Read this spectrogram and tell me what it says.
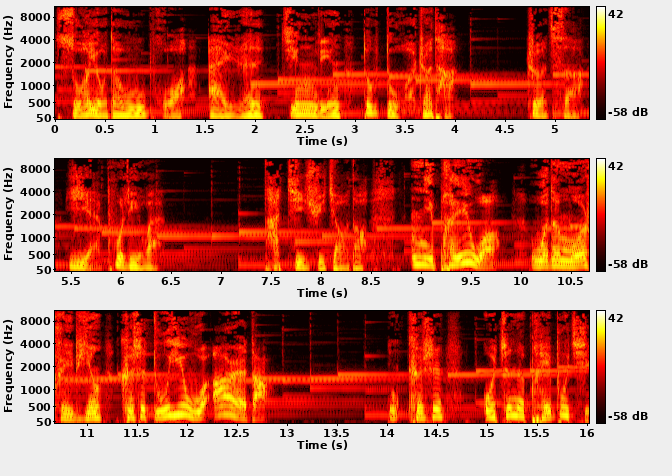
所有的巫婆、矮人、精灵都躲着她，这次啊也不例外。他继续叫道：“你赔我！我的魔水瓶可是独一无二的。可是我真的赔不起。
